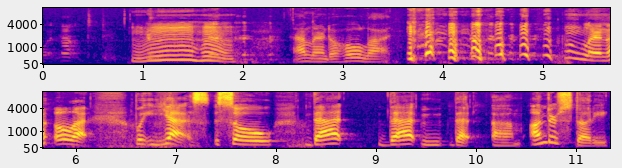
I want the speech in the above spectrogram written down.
what not to do. Mm-hmm. I learned a whole lot. learned a whole lot. But yes, so that that that um, understudy,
